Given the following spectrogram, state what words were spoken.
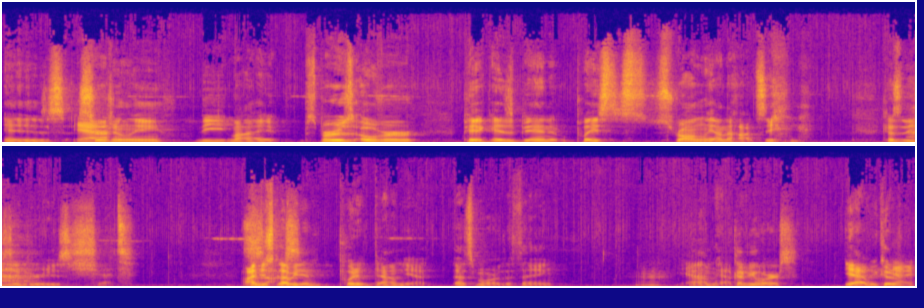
Is Yeah. certainly the my Spurs over pick has been placed strongly on the hot seat because of these ah, injuries. shit. I'm just glad we didn't put it down yet. That's more of the thing. Mm, yeah, I'm happy could be it. worse. Yeah, we could have Yeah,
